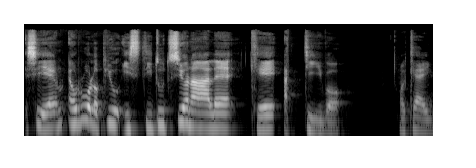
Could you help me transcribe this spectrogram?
Sì, è un, è un ruolo più istituzionale che attivo, ok?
